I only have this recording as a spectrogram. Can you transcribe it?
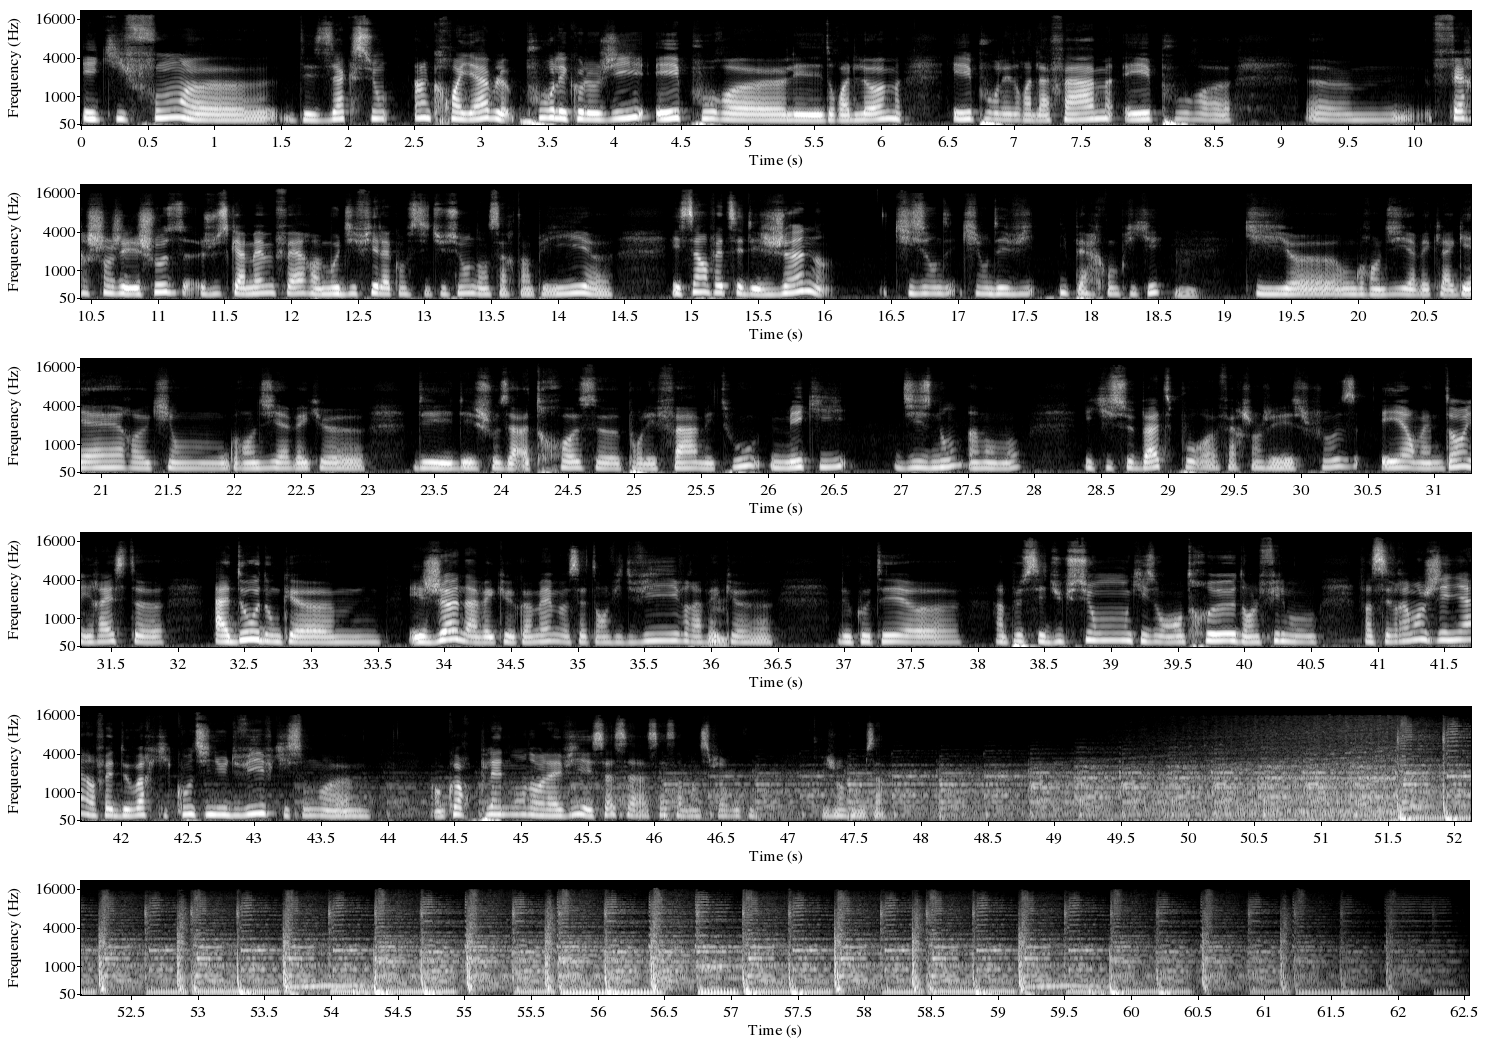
et qui font euh, des actions incroyables pour l'écologie et pour euh, les droits de l'homme et pour les droits de la femme et pour euh, faire changer les choses jusqu'à même faire modifier la constitution dans certains pays. Et ça, en fait, c'est des jeunes qui ont, des- qui ont des vies hyper compliquées, Mm. qui euh, ont grandi avec la guerre, qui ont grandi avec euh, des, des choses atroces pour les femmes et tout, mais qui disent non à un moment et qui se battent pour euh, faire changer les choses. Et en même temps, ils restent euh, ados donc, euh, et jeunes avec quand même cette envie de vivre, avec euh, le côté euh, un peu séduction qu'ils ont entre eux. Dans le film, on- enfin, c'est vraiment génial en fait de voir qu'ils continuent de vivre, qu'ils sont euh, encore pleinement dans la vie. Et ça, ça, ça, ça m'inspire beaucoup. Des gens comme ça.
